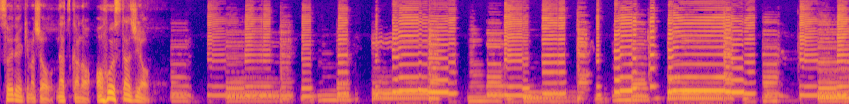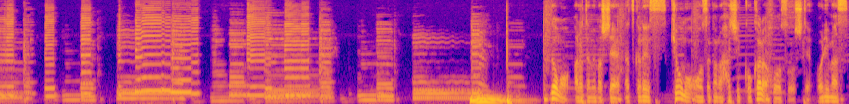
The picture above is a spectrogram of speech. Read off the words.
それでは行きましょう。夏香のオフスタジオ。改めまして、夏香です。今日も大阪の端っこから放送しております。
